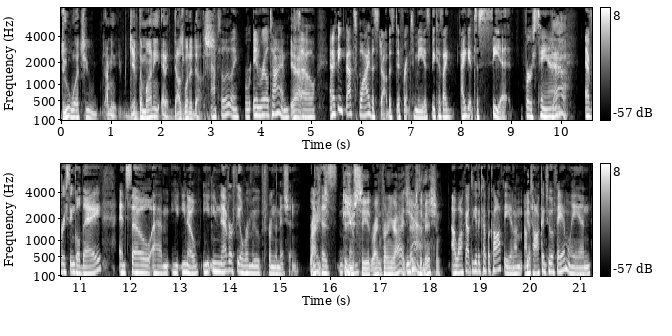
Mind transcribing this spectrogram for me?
do what you, I mean, you give the money and it does what it does. Absolutely. In real time. Yeah. So, and I think that's why this job is different to me is because I, I get to see it firsthand. Yeah. Every single day. And so, um, you, you know, you, you never feel removed from the mission. Right. Because, Because you you see it right in front of your eyes. There's the mission. I walk out to get a cup of coffee and I'm, I'm Yep. talking to a family. And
